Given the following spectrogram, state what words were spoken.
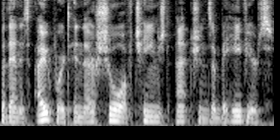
but then it's outward in their show of changed actions and behaviours.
